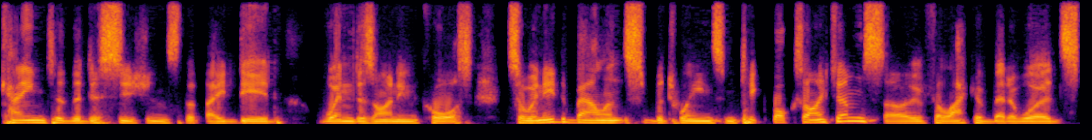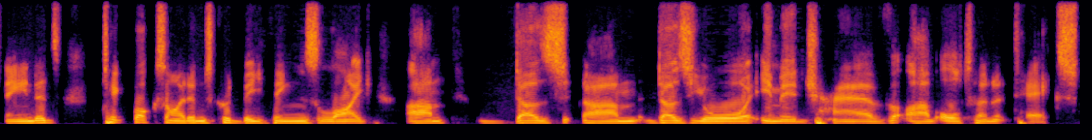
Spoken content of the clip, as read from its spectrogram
came to the decisions that they did when designing the course. So we need to balance between some tick box items. So for lack of better words, standards. Tick box items could be things like, um, does, um, does your image have um, alternate text?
